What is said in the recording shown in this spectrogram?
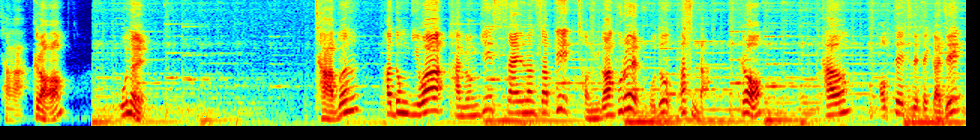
자, 그럼 오늘 잡은 화동기와 가면기 사일런스 앞이 전과 후를 모두 봤습니다. 그럼 다음 업데이트 될 때까지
